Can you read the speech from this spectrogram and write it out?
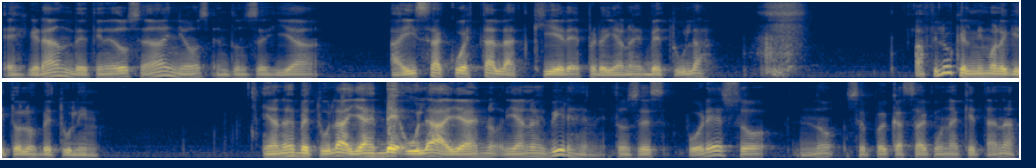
es grande, tiene 12 años, entonces ya ahí se acuesta, la adquiere, pero ya no es betulá. Afilo que él mismo le quitó los betulim. Ya no es betulá, ya es beulá, ya, ya no es virgen. Entonces, por eso no se puede casar con una ketana.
